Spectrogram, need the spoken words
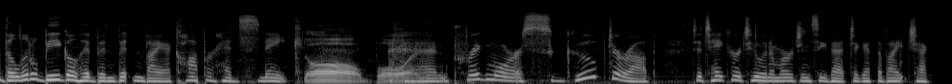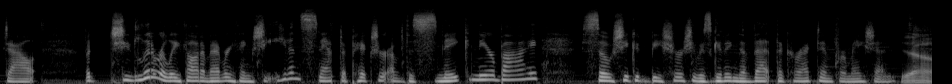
The little beagle had been bitten by a copperhead snake. Oh, boy. And Prigmore scooped her up to take her to an emergency vet to get the bite checked out. But she literally thought of everything. She even snapped a picture of the snake nearby so she could be sure she was giving the vet the correct information. Yeah.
